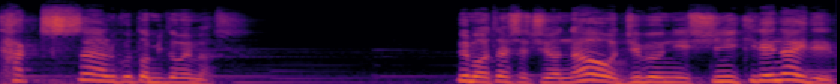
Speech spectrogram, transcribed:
たくさんあることを認めます。でも私たちはなお自分に死にきれないでいる。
